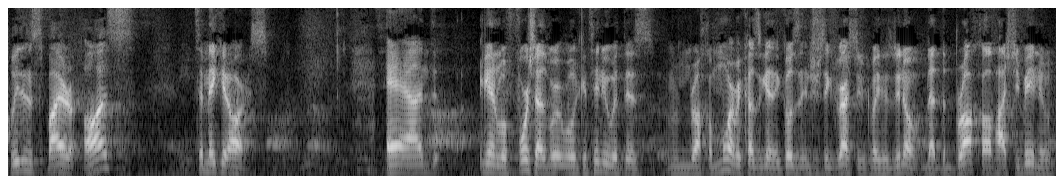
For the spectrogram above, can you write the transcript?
Please inspire us to make it ours. And again, we'll foreshadow, we'll continue with this bracha more because again, it goes in interesting direction because we know that the bracha of Hashivenu,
